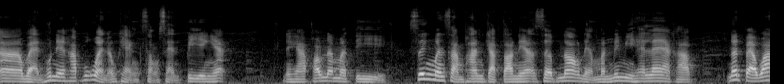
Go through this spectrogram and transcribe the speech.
อ่าแหวนพวกเนี้ยครับพวกแหวนน้ำแข็ง 2 0 0 0 0 0 ปีอย่างเงี้ยนะครับเขานำมาตี ซึ่งมันสัมพันธ์กับตอนเนี้ยเซิร์ฟนอกเนี่ยมันไม่มีให้แลกครับ นั่นแปลว่า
